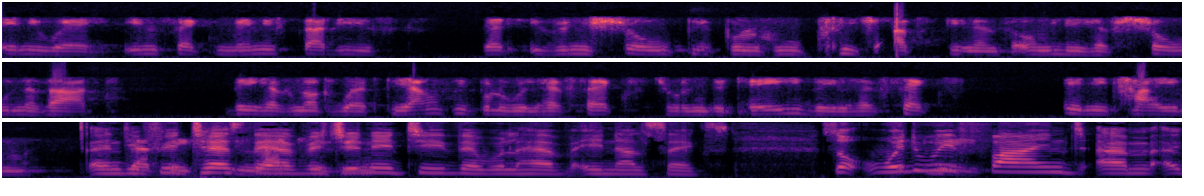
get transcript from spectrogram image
anywhere. In fact, many studies that even show people who preach abstinence only have shown that they have not worked. Young people will have sex during the day, they'll have sex anytime. And if you test their virginity, they will have anal sex. So, where do we find, um, uh,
